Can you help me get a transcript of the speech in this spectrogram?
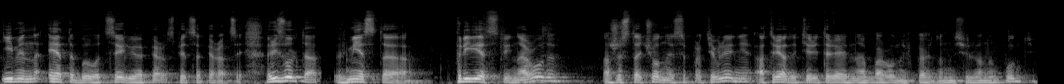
Именно это было целью спецоперации. Результат. Вместо приветствий народа ожесточенное сопротивление, отряды территориальной обороны в каждом населенном пункте,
